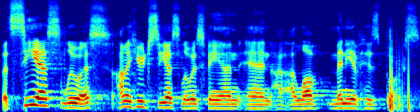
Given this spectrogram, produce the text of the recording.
But C.S. Lewis, I'm a huge C.S. Lewis fan, and I love many of his books.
